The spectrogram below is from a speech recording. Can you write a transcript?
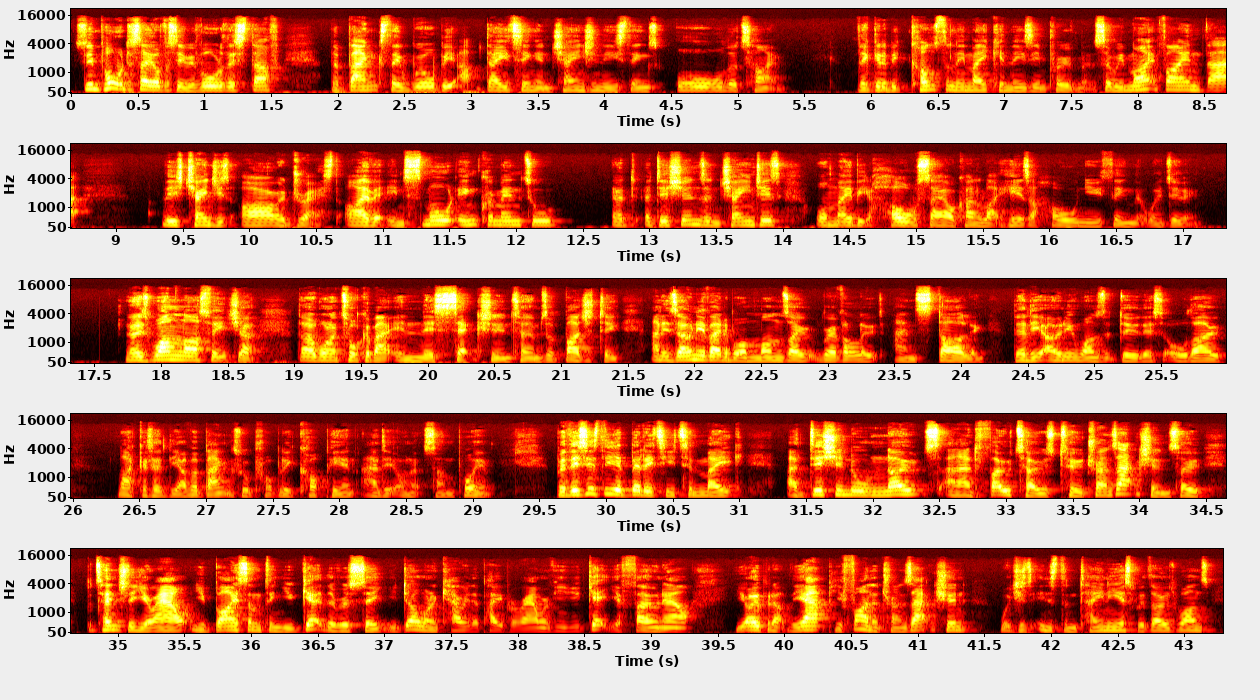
It's important to say, obviously, with all of this stuff, the banks, they will be updating and changing these things all the time. They're going to be constantly making these improvements. So we might find that these changes are addressed either in small incremental additions and changes or maybe wholesale kind of like here's a whole new thing that we're doing. Now, there's one last feature that I want to talk about in this section in terms of budgeting, and it's only available on Monzo, Revolut, and Starling. They're the only ones that do this, although, like I said, the other banks will probably copy and add it on at some point. But this is the ability to make additional notes and add photos to transactions. So potentially you're out, you buy something, you get the receipt, you don't want to carry the paper around with you, you get your phone out, you open up the app, you find the transaction, which is instantaneous with those ones.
